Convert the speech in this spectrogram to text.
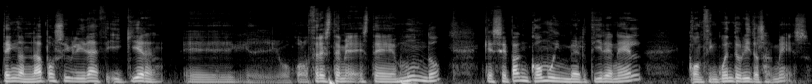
tengan la posibilidad y quieran eh, conocer este, este mundo, que sepan cómo invertir en él, con 50 euritos al mes.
